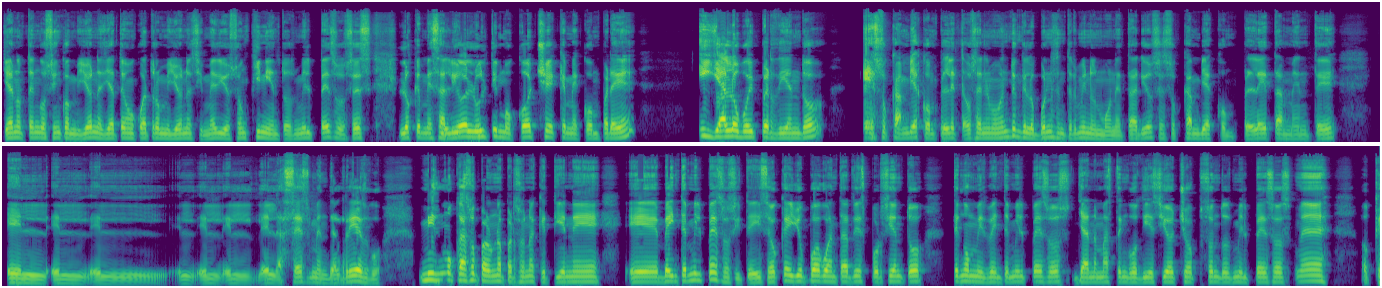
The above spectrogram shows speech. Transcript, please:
ya no tengo 5 millones, ya tengo 4 millones y medio, son 500 mil pesos, es lo que me salió el último coche que me compré y ya lo voy perdiendo eso cambia completa. O sea, en el momento en que lo pones en términos monetarios, eso cambia completamente el, el, assessment del riesgo. Mismo caso para una persona que tiene eh, 20 mil pesos y te dice, ok, yo puedo aguantar 10%, tengo mis 20 mil pesos, ya nada más tengo 18, pues son 2 mil pesos, eh, ok,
